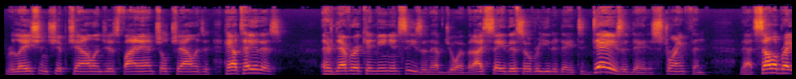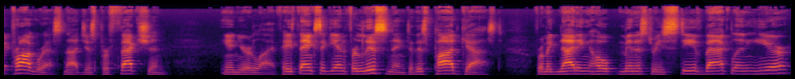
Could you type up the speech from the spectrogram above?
Relationship challenges financial challenges. Hey i'll tell you this. There's never a convenient season to have joy but i say this over you today. Today is a day to strengthen that. Celebrate progress not just perfection in your life. Hey thanks again for listening to this podcast from igniting hope ministries. Steve backlund here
